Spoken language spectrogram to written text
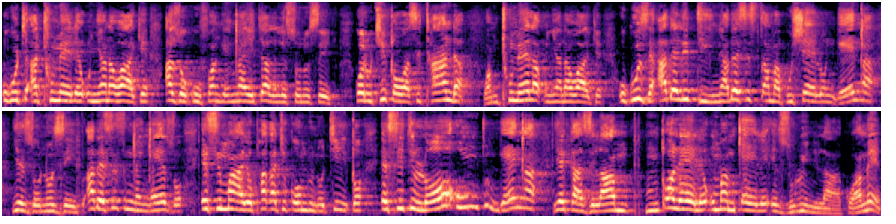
ukuthi athumele unyana wakhe azokufa ngenxa yetyala lesono sethu. Kodwa uthixo wasithanda wamthumela unyana wakhe ukuze abe lidini abe sisicamagushelo ngenxa yezono zethu. Abe sisingqengqezo esimayo phakathi komntu nothixo esithi lo umntu ngenxa yegazi lam mxolele umamkele ezulwini lakho. Amen.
